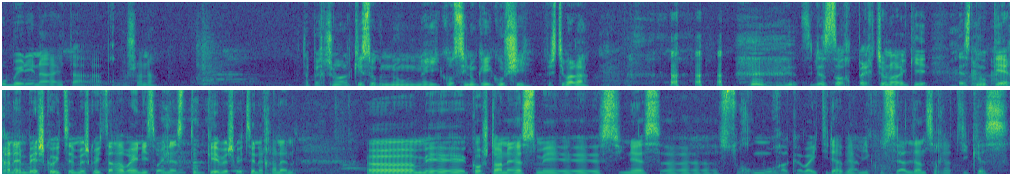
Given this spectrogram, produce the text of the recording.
oberena eta proposana. Eta pertsonalkizuk, nun nahiko zinuke ikusi festivala? Zine zor pertsonalki ez nuke erranen beskoitzen beskoitzara bainiz, baina ez duke beskoitzen erranen. Uh, me kostanez, me zinez, uh, zurrumurrak baitira, behar mikuse aldean zergatik ez.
